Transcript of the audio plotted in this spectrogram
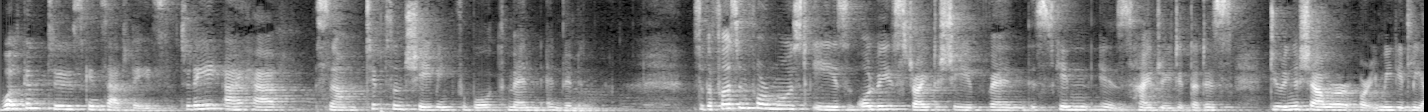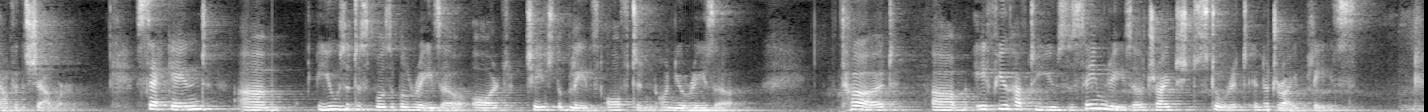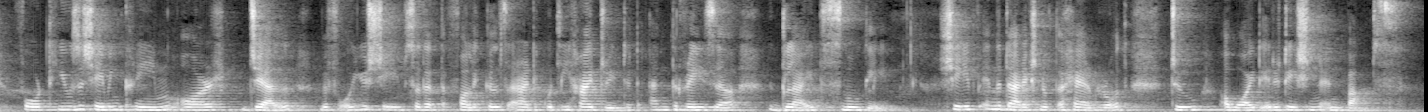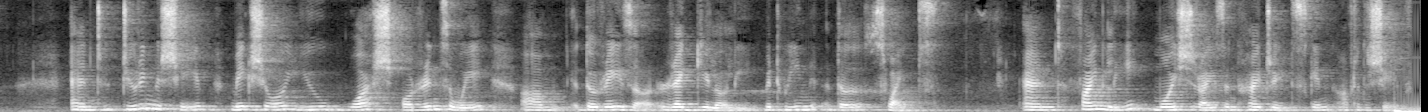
Welcome to Skin Saturdays. Today I have some tips on shaving for both men and women. So the first and foremost is always try to shave when the skin is hydrated, that is during a shower or immediately after the shower. Second, um, use a disposable razor or change the blades often on your razor. Third, um, if you have to use the same razor, try to store it in a dry place. Fourth, use a shaving cream or gel before you shave so that the follicles are adequately hydrated and the razor glides smoothly. Shave in the direction of the hair growth to avoid irritation and bumps. And during the shave, make sure you wash or rinse away um, the razor regularly between the swipes. And finally, moisturize and hydrate the skin after the shave.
